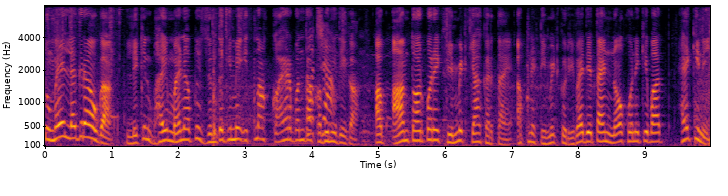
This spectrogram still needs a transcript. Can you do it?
तुम्हें लग रहा होगा लेकिन भाई मैंने अपनी ज़िंदगी में इतना कायर बंदा कभी नहीं देखा। अब आमतौर पर एक टीममेट क्या करता है अपने टीममेट को रिवाई देता है नॉक होने के बाद है कि नहीं?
